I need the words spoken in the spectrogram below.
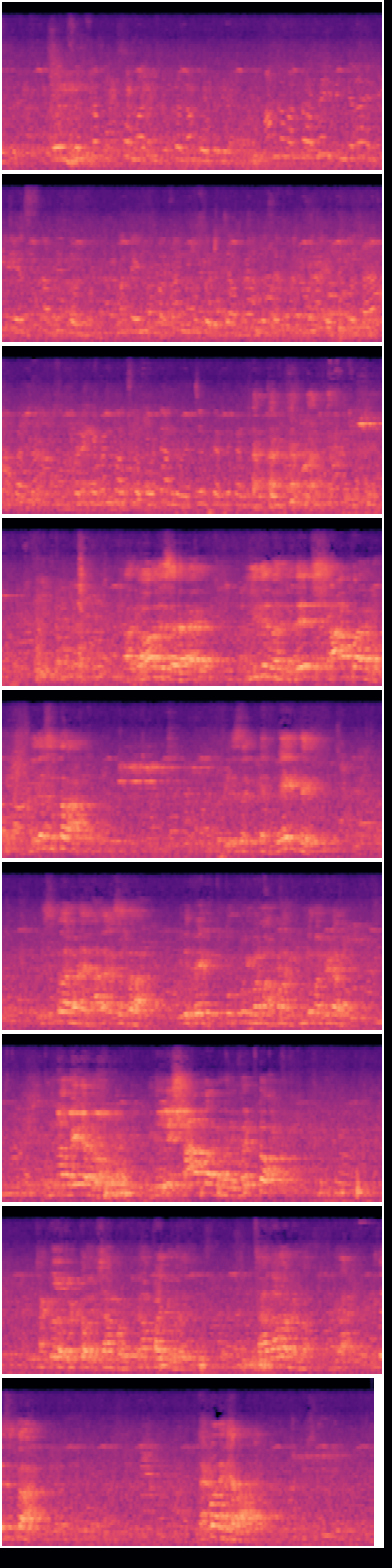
வச்சு ஒரு செட்டில் புக்கை மாதிரி புக்கெல்லாம் போட்டிருந்தேன் அங்கே வந்த உடனே இது இங்கே தான் இருக்குது எஸ் அப்படின்னு சொல்லுவோம் மற்ற எங்கே பார்த்தா நோ சொல்லிச்சு. அப்புறம் அந்த செல்ஃபில் எடுத்து ஒரு பேக்கை பார்த்தா ஒரு டிஃபன் பாக்ஸில் போட்டு அங்கே வச்சிருக்கிறது கண்டுபிடிச்சு. அதாவது சார் இது வந்து ஷார்ப்பா இருக்கும்.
